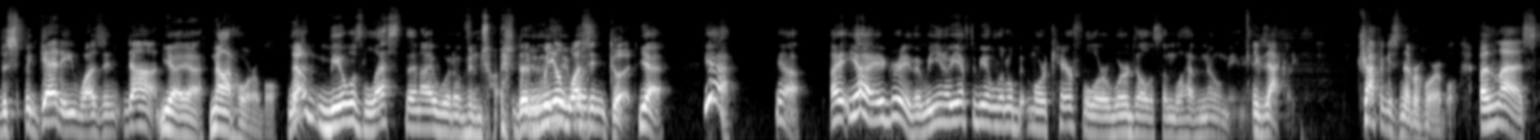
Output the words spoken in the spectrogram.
The spaghetti wasn't done. Yeah, yeah. Not horrible. No. That meal was less than I would have enjoyed. The It meal it was- wasn't good. Yeah, yeah, yeah. I yeah, I agree that we, you know you have to be a little bit more careful, or words all of a sudden will have no meaning. Exactly. Traffic is never horrible unless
